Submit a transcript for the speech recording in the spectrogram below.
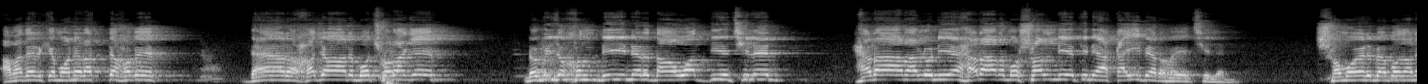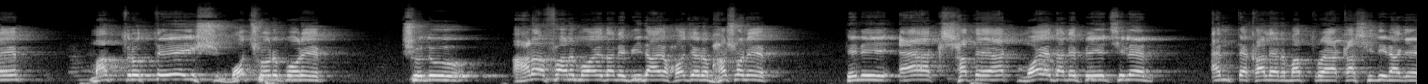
আমাদেরকে মনে রাখতে হবে, দেড় হাজার বছর আগে নবী যখন দিনের দাওয়াত দিয়েছিলেন হেরার আলো নিয়ে, হেরার মশাল নিয়ে তিনি একাই বের হয়েছিলেন। সময়ের ব্যবধানে মাত্র তেইশ বছর পরে শুধু আরাফার ময়দানে বিদায় হজের ভাষণে তিনি একসাথে এক ময়দানে পেয়েছিলেন। এন্তেকালের মাত্র একাশি দিন আগে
